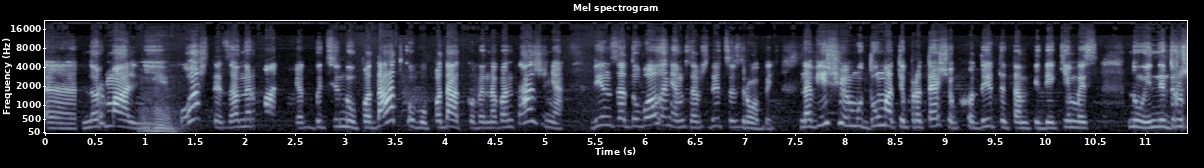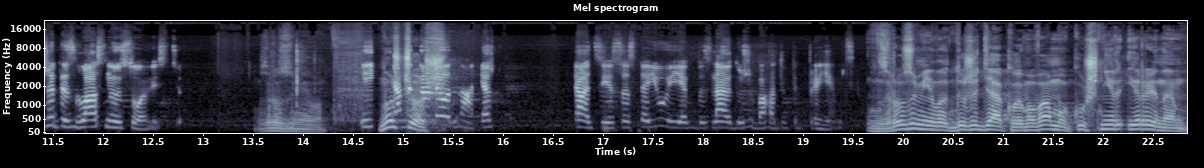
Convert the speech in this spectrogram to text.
е, нормальні кошти, за нормальну якби ціну податкову, податкове навантаження, він з задоволенням завжди це зробить. Навіщо йому думати про те, щоб ходити там під якимись, ну і не дружити з власною совістю? Зрозуміло. І Ну я що ж. не одна. Я ж в состаю і якби знаю дуже багато підприємців. Зрозуміло. Дуже дякуємо вам. Кушнір Ірина,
